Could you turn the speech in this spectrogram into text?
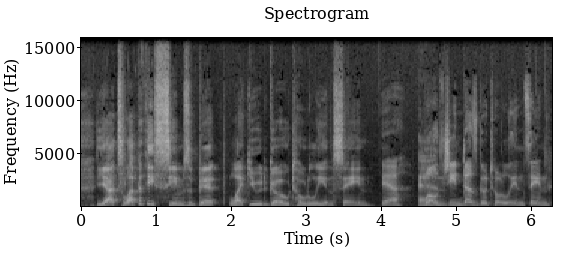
yeah, telepathy seems a bit like you would go totally insane. Yeah. And well, Jean does go totally insane.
